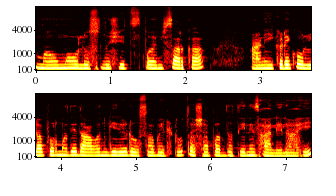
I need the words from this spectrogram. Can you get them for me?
मऊ मऊ लुसलुशीत स्पंजसारखा आणि इकडे कोल्हापूरमध्ये दावणगिरी डोसा भेटतो तशा पद्धतीने झालेला आहे.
